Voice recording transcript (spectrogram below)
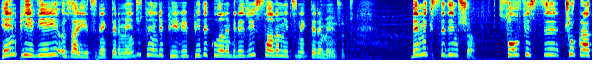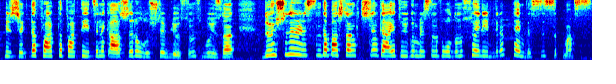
Hem PvE'ye özel yetenekleri mevcut hem de PvP'de kullanabileceği sağlam yetenekleri mevcut. Demek istediğim şu. Solfest'i çok rahat bir şekilde farklı farklı yetenek ağaçları oluşturabiliyorsunuz. Bu yüzden dövüşçüler arasında başlangıç için gayet uygun bir sınıf olduğunu söyleyebilirim. Hem de sizi sıkmaz.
